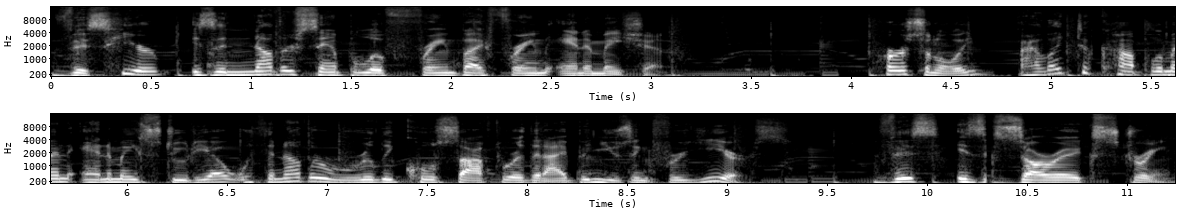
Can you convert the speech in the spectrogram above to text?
This here is another sample of frame-by-frame -frame animation. Personally, I like to complement Anime Studio with another really cool software that I've been using for years. This is Xara Xtreme,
